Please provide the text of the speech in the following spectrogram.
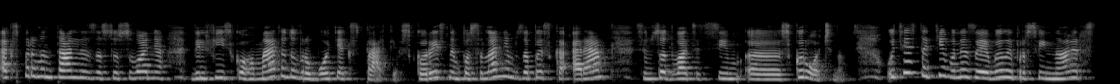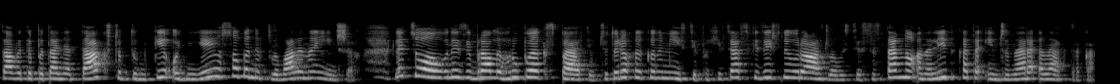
Експериментальне застосування дельфійського методу в роботі експертів з корисним посиланням записка РМ 727 е, скорочена. У цій статті вони заявили про свій намір ставити питання так, щоб думки однієї особи не впливали на інших. Для цього вони зібрали групу експертів, чотирьох економістів, фахівця з фізичної уразливості, системного аналітика та інженера-електрика.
